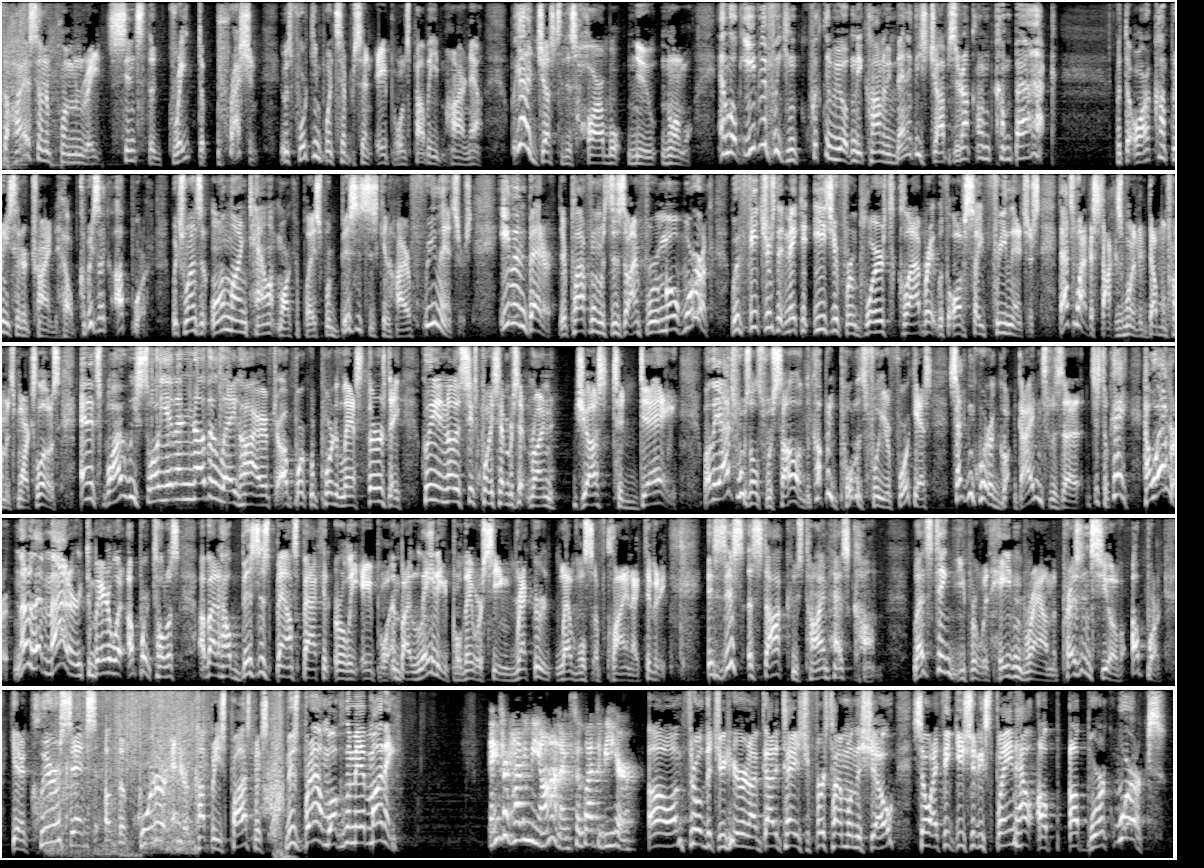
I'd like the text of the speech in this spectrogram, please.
The highest unemployment rate since the Great Depression. It was 14.7% in April, it's probably even higher now. We got to adjust to this horrible new normal. And look, even if we can quickly reopen the economy, many of these jobs are not going to come back. But there are companies that are trying to help. Companies like Upwork, which runs an online talent marketplace where businesses can hire freelancers. Even better, their platform was designed for remote work with features that make it easier for employers to collaborate with offsite freelancers. That's why the stock is more than doubled from its March lows. And it's why we saw yet another leg higher after Upwork reported last Thursday, including another 6.7% run just today. While the actual results were solid, the company pulled its full year forecast. Second quarter gu- guidance was uh, just okay. However, none of that mattered compared to what Upwork told us about how business bounced back in early April. And by late April, they were seeing record levels of client activity. Is this a stock whose time has come? Let's dig deeper with Hayden Brown, the president and CEO of Upwork, get a clearer sense of the quarter and her company's prospects. Ms. Brown, welcome to Mad Money. Thanks for having me on. I'm so glad to be here. Oh, I'm thrilled that you're here, and I've got to tell you, it's your first time on the show, so I think you should explain how Up, Upwork works.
